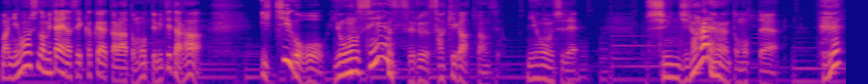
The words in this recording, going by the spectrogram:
まあ、日本酒飲みたいな、せっかくやからと思って見てたら、1合4000円する酒があったんですよ。日本酒で。信じられへんと思って、え？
